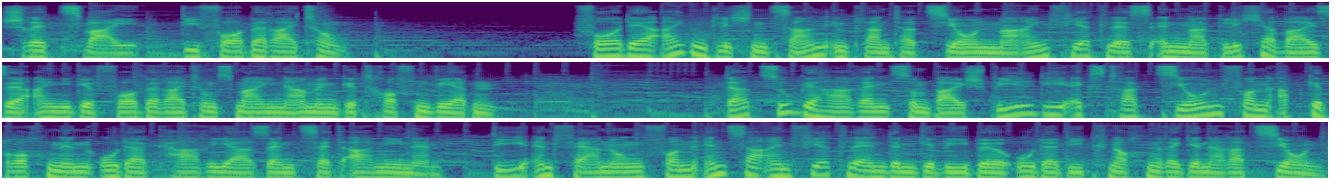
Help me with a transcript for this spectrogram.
Schritt 2. Die Vorbereitung. Vor der eigentlichen Zahnimplantation ma ein Viertel SN möglicherweise einige Vorbereitungsmaßnahmen getroffen werden. Dazu gehören zum Beispiel die Extraktion von abgebrochenen oder Karia-Senz-Aninen, die Entfernung von Enza ein Viertelendem Gewebe oder die Knochenregeneration,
